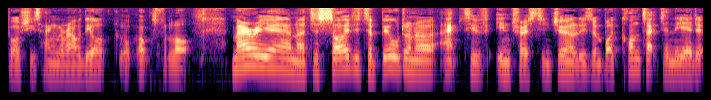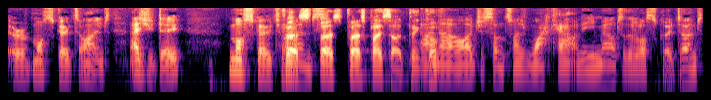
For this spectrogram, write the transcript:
well she's hanging around with the Oxford lot. Marianna decided to build on her active interest in journalism by contacting the editor of Moscow Times, as you do, Moscow Times. First, first, first place I'd think I of. know, I just sometimes whack out an email to the Moscow Times.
